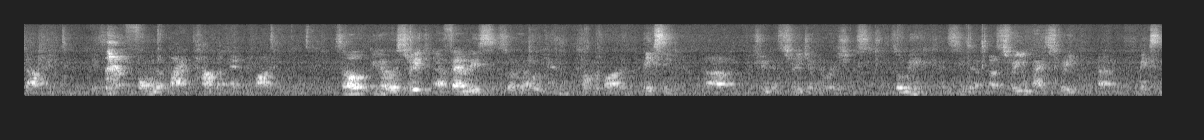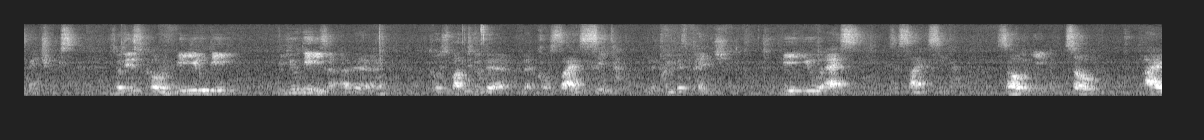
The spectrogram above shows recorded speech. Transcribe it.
doublet. It's uh, formed by top and bottom. So because with three uh, families, so now we can talk about mixing uh, between the three generations. So we can consider a three by three uh, mixed matrix. So this is called VUD. VUD is uh, the correspond to the, the cosine theta in the previous page. VUS is a sine theta. So, so I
